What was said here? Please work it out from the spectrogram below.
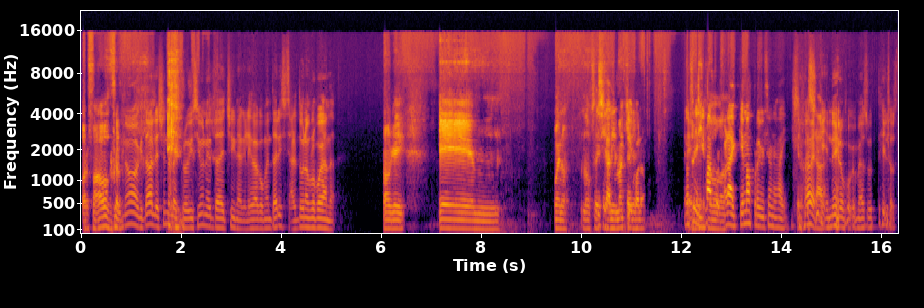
Por favor. No, que estaba leyendo la prohibición esta de China que les iba a comentar y se saltó una propaganda. Ok. Eh, bueno, no sé si alguien el más quiere. color. No sé, ¿qué más, pará, ¿qué más prohibiciones hay? Quiero No enero porque me asusté. Los...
